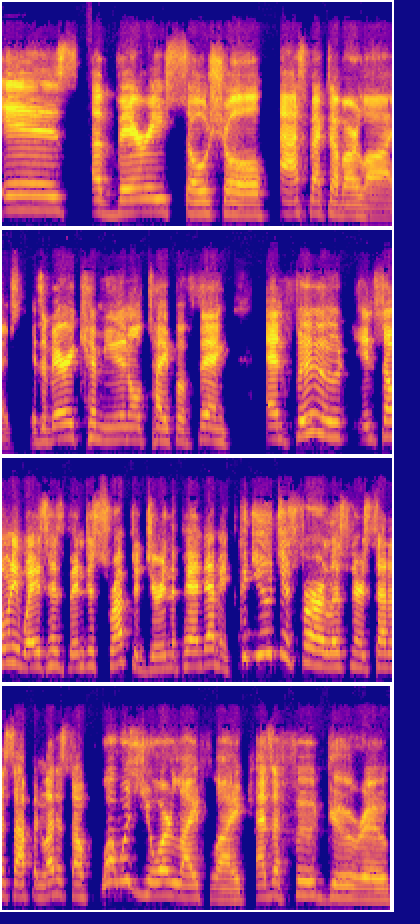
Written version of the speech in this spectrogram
is a very social aspect of our lives. It's a very communal type of thing and food in so many ways has been disrupted during the pandemic. Could you just for our listeners set us up and let us know what was your life like as a food guru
